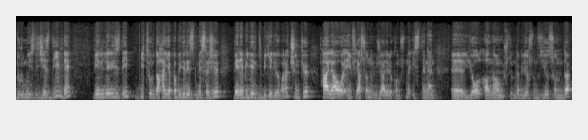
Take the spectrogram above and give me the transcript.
durumu izleyeceğiz değil de verileri izleyip bir tur daha yapabiliriz mesajı verebilir gibi geliyor bana. Çünkü hala o enflasyonla mücadele konusunda istenen e, yol alınamamış durumda. Biliyorsunuz yıl sonunda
